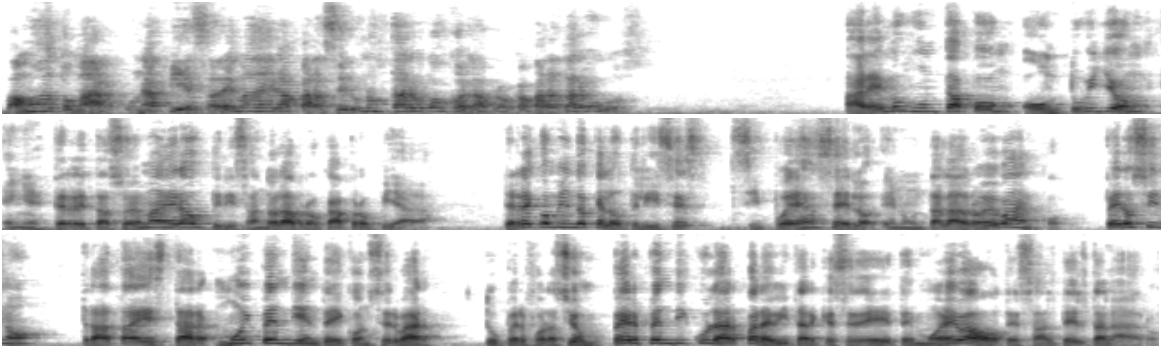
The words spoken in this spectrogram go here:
Vamos a tomar una pieza de madera para hacer unos tarugos con la broca para tarugos. Haremos un tapón o un tubillón en este retazo de madera utilizando la broca apropiada. Te recomiendo que la utilices, si puedes hacerlo, en un taladro de banco, pero si no, trata de estar muy pendiente de conservar tu perforación perpendicular para evitar que se te mueva o te salte el taladro.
